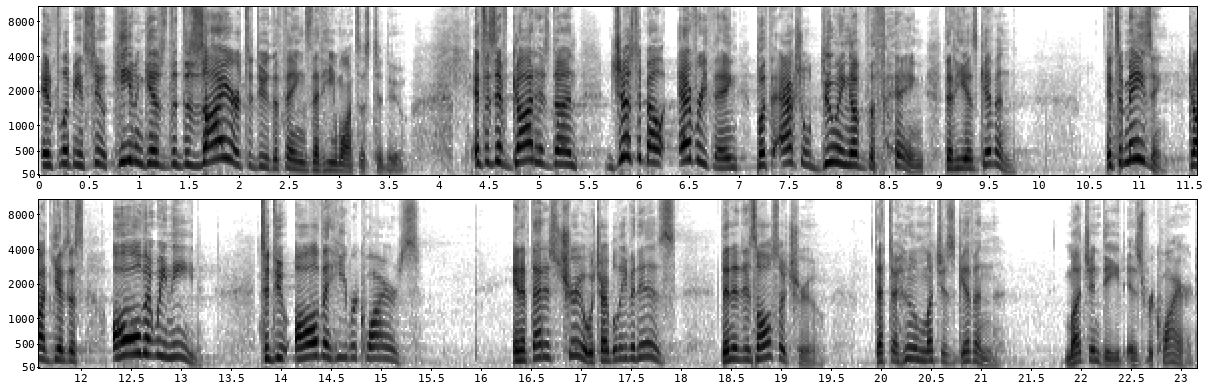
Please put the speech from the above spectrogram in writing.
in Philippians 2, he even gives the desire to do the things that he wants us to do. It's as if God has done just about everything but the actual doing of the thing that he has given. It's amazing. God gives us all that we need to do all that he requires. And if that is true, which I believe it is, then it is also true that to whom much is given, much indeed is required.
